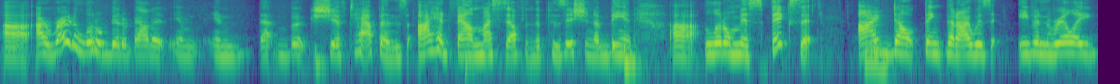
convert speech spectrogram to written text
uh, I wrote a little bit about it in, in that book, Shift Happens. I had found myself in the position of being uh, little Miss Fix It. I hmm. don't think that I was even really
